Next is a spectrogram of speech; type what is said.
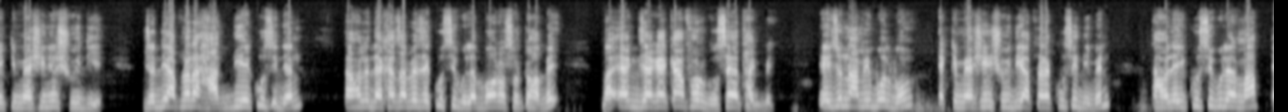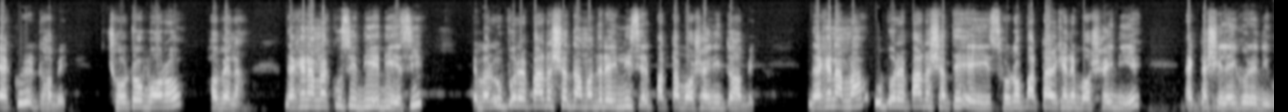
একটি মেশিনের সুই দিয়ে। যদি আপনারা হাত দিয়ে কুচি দেন, তাহলে দেখা যাবে যে কুচিগুলো বড় ছোট হবে বা এক জায়গায় কাপড় ঘুষায় থাকবে। এই জন্য আমি বলব, একটি মেশিন সুই দিয়ে আপনারা কুচি দিবেন, তাহলে এই কুচিগুলোর মাপ অ্যাকুরেট হবে। ছোট, বড় হবে না। দেখেন আমরা কুচি দিয়ে দিয়েছি, এবার উপরের পাটার সাথে আমাদের এই নিচের পাটটা বসাই নিতে হবে। দেখেন আমরা উপরের পাটার সাথে এই ছোট পাটটা এখানে বসাই দিয়ে একটা সেলাই করে দিব।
